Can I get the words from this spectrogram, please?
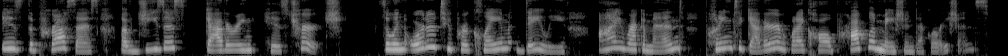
is the process of Jesus gathering his church. So, in order to proclaim daily, I recommend putting together what I call proclamation declarations.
